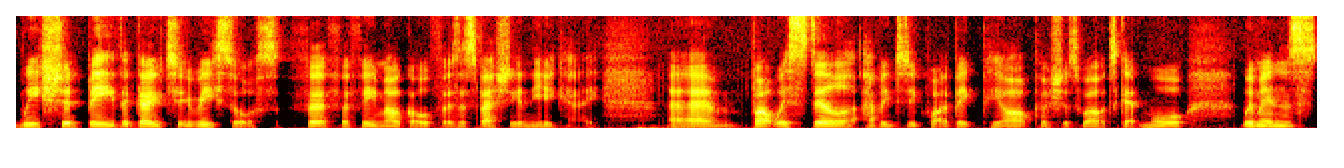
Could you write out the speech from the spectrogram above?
we should be the go-to resource for, for female golfers, especially in the UK. Um, but we're still having to do quite a big PR push as well to get more women's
